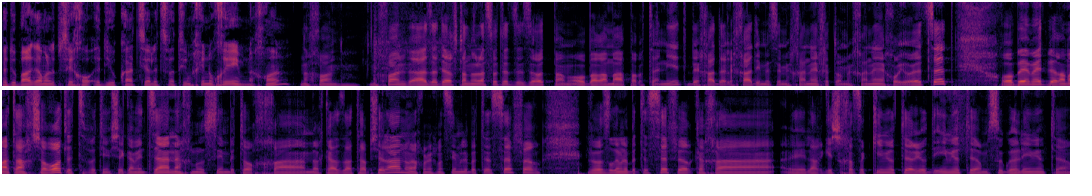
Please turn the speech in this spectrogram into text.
מדובר גם על פסיכו-אדיוקציה לצוותים חינוכיים, נכון? נכון, נכון, ואז הדרך שלנו לעשות את זה זה עוד פעם, או ברמה הפרטנית, באחד על אחד עם איזה מחנכת או מחנך או יועצת, או באמת ברמת ההכשרות לצוותים, שגם את זה אנחנו עושים בתוך המרכז להט"ב שלנו, אנחנו נכנסים לבתי ספר ועוזרים לבתי ספר ככה אה, להרגיש חזקים יותר, יודעים יותר, מסוגלים יותר.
